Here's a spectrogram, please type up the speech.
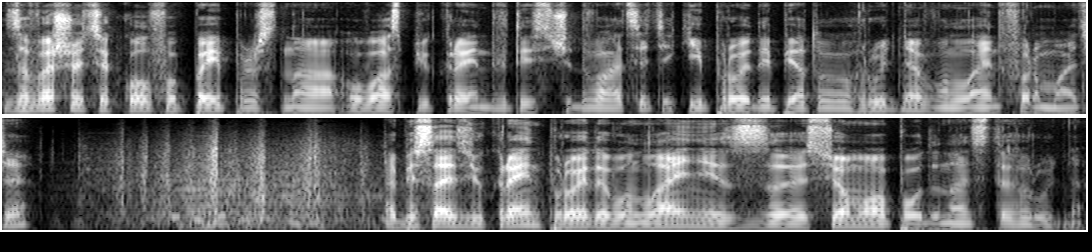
Завершується Call for Papers на OWASP Ukraine 2020, який пройде 5 грудня в онлайн форматі. А Besides Ukraine пройде в онлайні з 7 по 11 грудня.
